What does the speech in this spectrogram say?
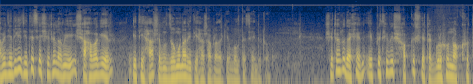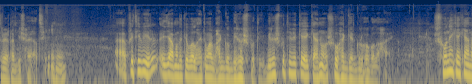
আমি যেদিকে যেতে চাই সেটা হলো আমি এই শাহবাগের ইতিহাস এবং যমুনার ইতিহাস আপনাদেরকে বলতে চাই দুটো। সেটা হলো দেখেন এই পৃথিবীর সব কিছু একটা গ্রহ নক্ষত্রের একটা বিষয় আছে। পৃথিবীর এই যে আমাদেরকে বলা হয় তোমার ভাগ্য বৃহস্পতি বৃহস্পতিকে কেন সৌভাগ্যের গ্রহ বলা হয়? শনিকে কেন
